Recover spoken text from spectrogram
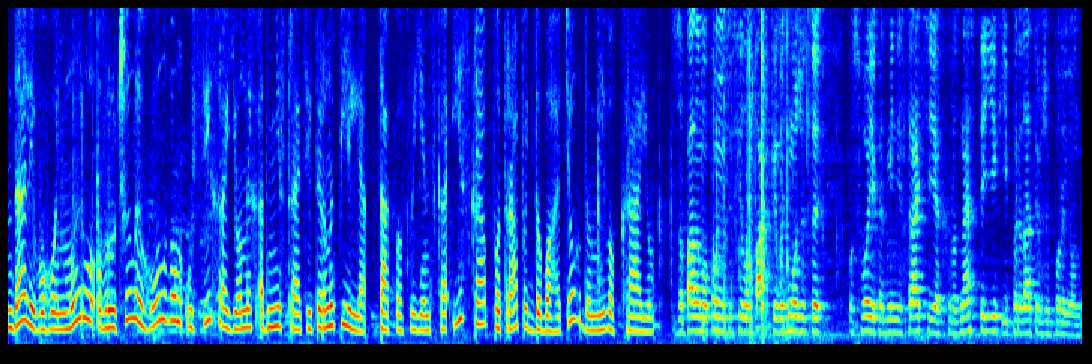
Далі вогонь миру вручили головам усіх районних адміністрацій Тернопілля. Так Вифлеємська іскра потрапить до багатьох домівок краю. Запалимо повністю всі лампадки, ви зможете по своїх адміністраціях рознести їх і передати вже по району.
